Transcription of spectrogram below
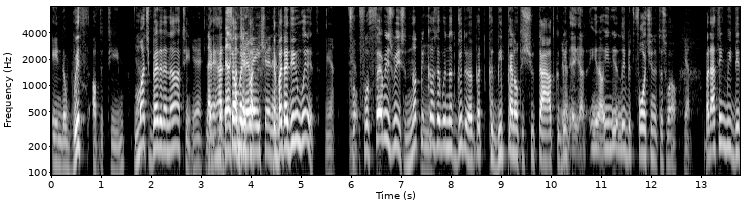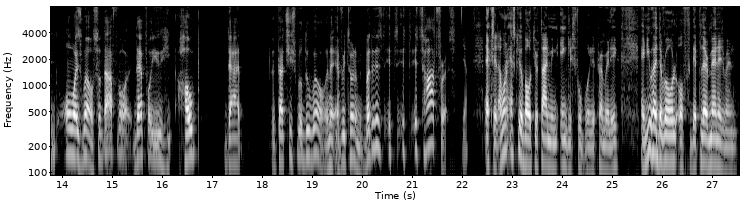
in the width of the team much better than our team. Yeah, They like the had Belgium pla- generation but they didn't win it. Yeah. For, for various reasons, not because they were not good enough, but could be penalty shootout, could be, uh, you know, you need a little bit fortunate as well. Yeah. But I think we did always well. So therefore, therefore you hope that the Dutchies will do well in every tournament. But it is, it's, it's, it's hard for us. Yeah, excellent. I want to ask you about your time in English football in the Premier League, and you had the role of the player management,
